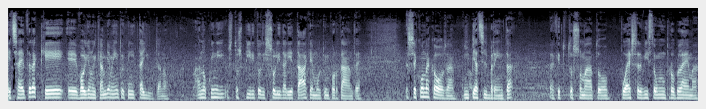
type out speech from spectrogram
eccetera, che eh, vogliono il cambiamento e quindi ti aiutano. Hanno quindi questo spirito di solidarietà che è molto importante. Seconda cosa, mi piace il Brenta, perché tutto sommato può essere visto come un problema,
